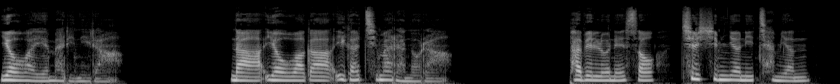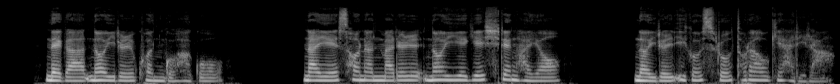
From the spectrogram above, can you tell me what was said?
여호와의 말이니라. 나 여호와가 이같이 말하노라. 바벨론에서 70년이 차면 내가 너희를 권고하고 나의 선한 말을 너희에게 실행하여 너희를 이곳으로 돌아오게 하리라.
